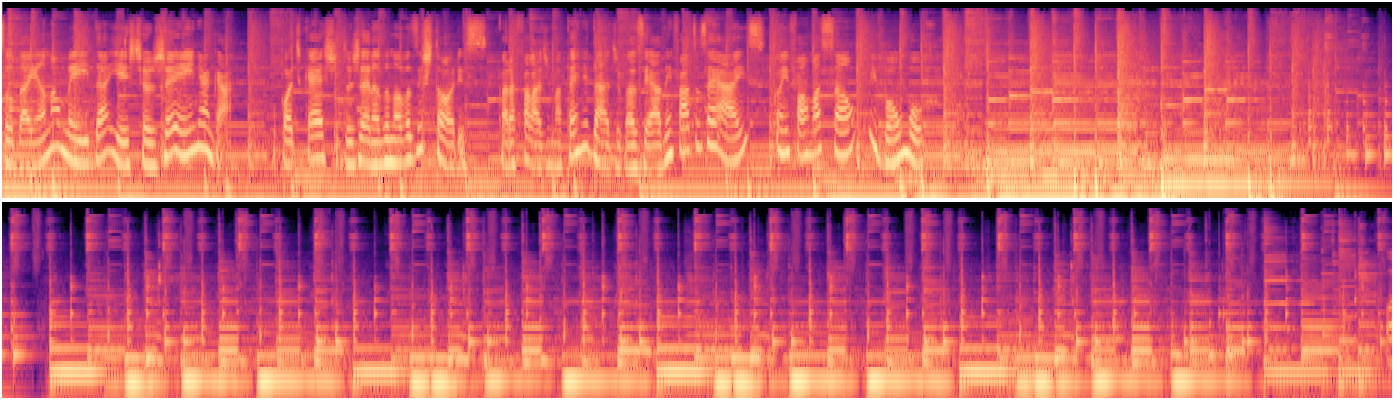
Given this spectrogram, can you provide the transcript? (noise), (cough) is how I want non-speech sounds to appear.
sou Dayana Almeida e este é o GNH, o podcast do Gerando Novas Histórias, para falar de maternidade baseada em fatos reais, com informação e bom humor.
